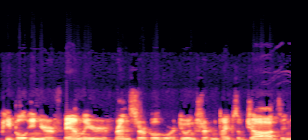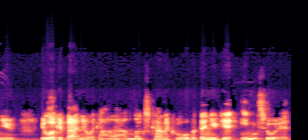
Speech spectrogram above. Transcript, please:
people in your family or your friend circle who are doing certain types of jobs and you you look at that and you're like, "Oh, that looks kind of cool." But then you get into it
